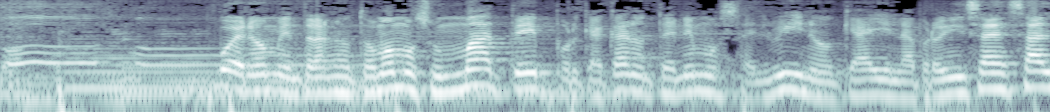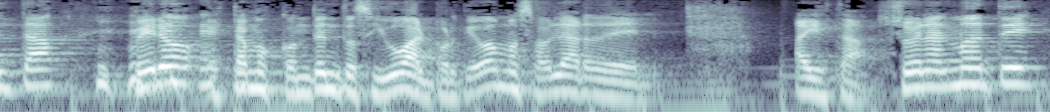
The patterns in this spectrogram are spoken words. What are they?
cosmos. Bueno, mientras nos tomamos un mate, porque acá no tenemos el vino que hay en la provincia de Salta, pero estamos contentos igual, porque vamos a hablar de él. Ahí está, suena el mate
